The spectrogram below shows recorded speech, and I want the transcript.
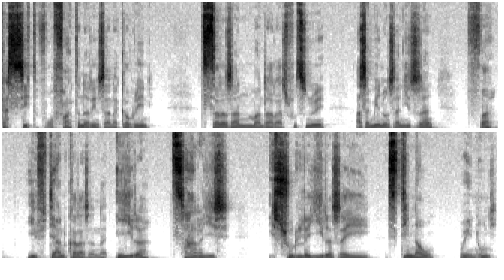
kasety voafantina ireny zanakao ireny. Tsy tsara izany ny mandrara azy fotsiny hoe aza mihaino an'izany hira izany fa hividiano karazana hira tsara izy hisolo ilay hira izay tsy tianao hohenoiny.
